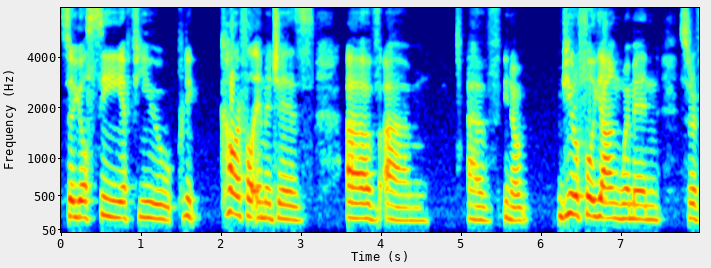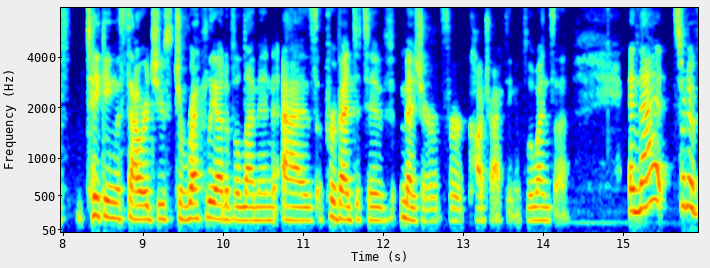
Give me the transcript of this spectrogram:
So you'll see a few pretty colorful images of um, of you know beautiful young women sort of taking the sour juice directly out of the lemon as a preventative measure for contracting influenza. And that sort of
